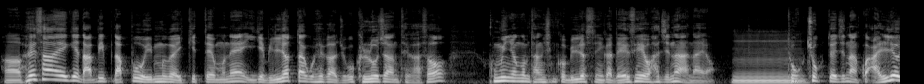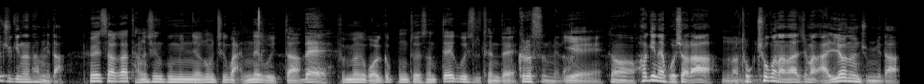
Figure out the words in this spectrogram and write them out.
어, 회사에게 납입 납부 의무가 있기 때문에 이게 밀렸다고 해가지고 근로자한테 가서 국민연금 당신 거 밀렸으니까 내세요 하지는 않아요. 음. 독촉되지는 않고 알려주기는 합니다. 회사가 당신 국민연금 지금 안 내고 있다. 네. 분명히 월급 봉투에선 떼고 있을 텐데. 그렇습니다. 예. 어, 확인해 보셔라. 어, 독촉은 안 하지만 알려는 줍니다.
